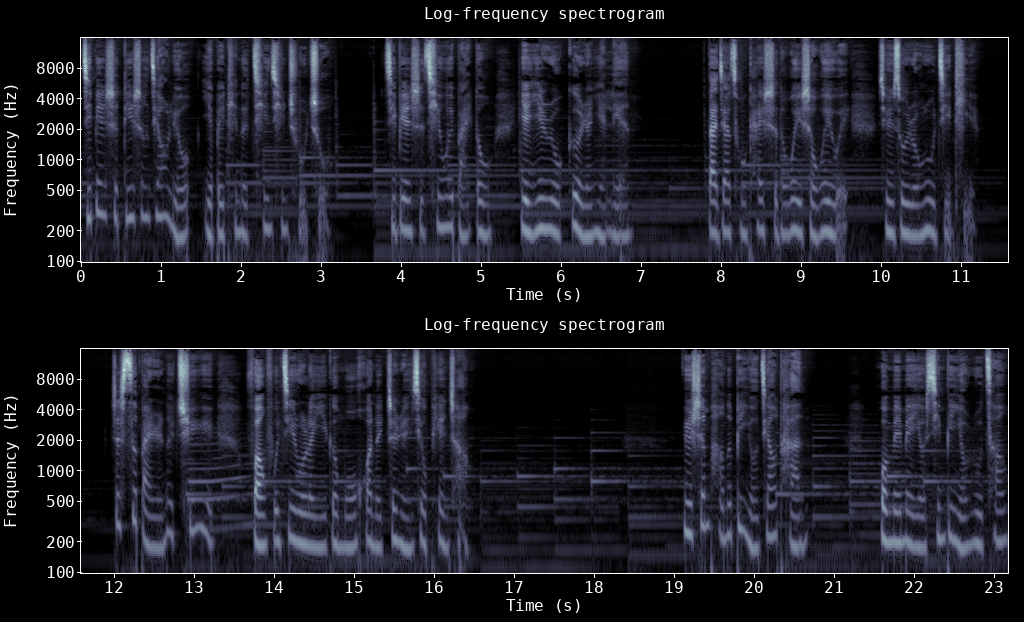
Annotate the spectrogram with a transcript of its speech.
即便是低声交流，也被听得清清楚楚；即便是轻微摆动，也映入个人眼帘。大家从开始的畏首畏尾，迅速融入集体。这四百人的区域，仿佛进入了一个魔幻的真人秀片场。与身旁的病友交谈，或每每有新病友入仓，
